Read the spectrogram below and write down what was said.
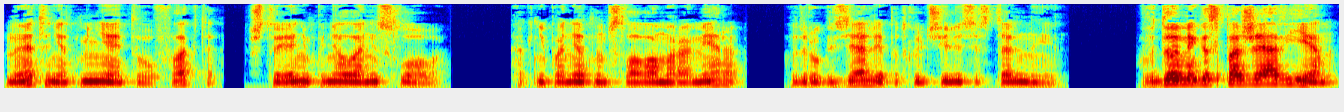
Но это не отменяет того факта, что я не поняла ни слова. А к непонятным словам Арамера вдруг взяли и подключились остальные. «В доме госпожи Авьен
